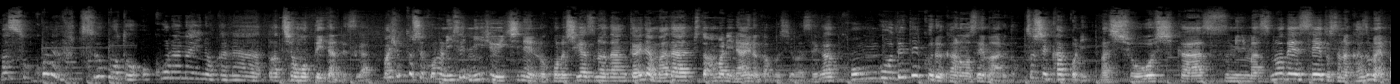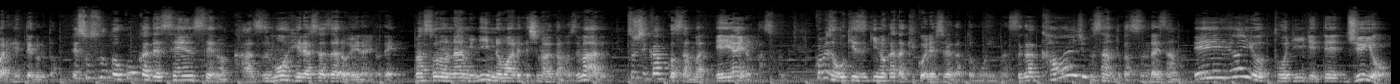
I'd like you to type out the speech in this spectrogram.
まあそこで不都合と起こらないのかなと私は思っていたんですが、まあひょっとしてこの2021年のこの4月の段階ではまだちょっとあんまりないのかもしれませんが、今後出てくる可能性もあると。そして過去に、まあ少子化進みますので、生徒さんの数もやっぱり減ってくると。で、そうするとどこかで先生の数も減らさざるを得ないので、まあその波に飲まれてしまう可能性もある。そして、カッコさんは AI の加速。これ皆さんお気づきの方結構いらっしゃるかと思いますが、河合塾さんとか寸大さん、AI を取り入れて授業、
